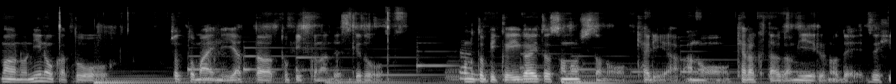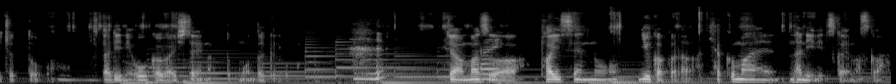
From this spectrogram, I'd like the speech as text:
まあ、あの、ニノカとちょっと前にやったトピックなんですけど、このトピック意外とその人のキャリア、あの、キャラクターが見えるので、ぜひちょっと2人にお伺いしたいなと思うんだけど。じゃあまずはパイセンのゆかから100万円何に使いますか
